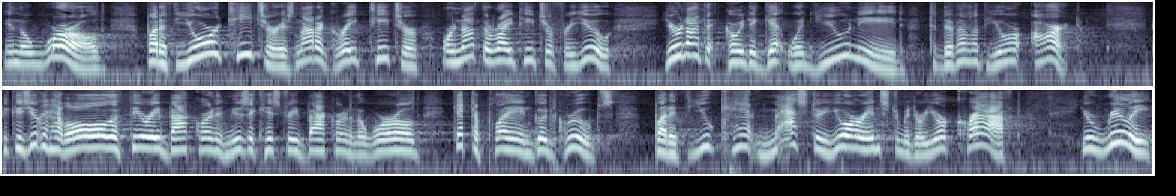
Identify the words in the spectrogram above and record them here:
in the world, but if your teacher is not a great teacher or not the right teacher for you, you're not going to get what you need to develop your art because you can have all the theory background and music history background in the world, get to play in good groups, but if you can't master your instrument or your craft, you're really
